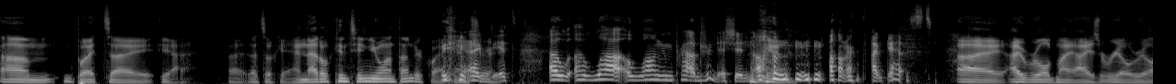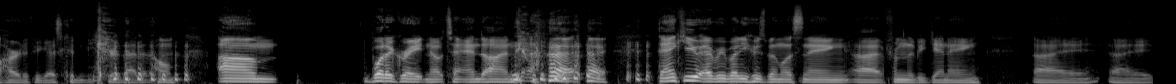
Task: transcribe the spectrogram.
Um, but uh, yeah, uh, that's okay, and that'll continue on Thunderquack. I'm sure. it's a, a, lo- a long and proud tradition on, on our podcast. I I rolled my eyes real real hard if you guys couldn't hear that at home. Um what a great note to end on. Thank you everybody who's been listening uh from the beginning. Uh uh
